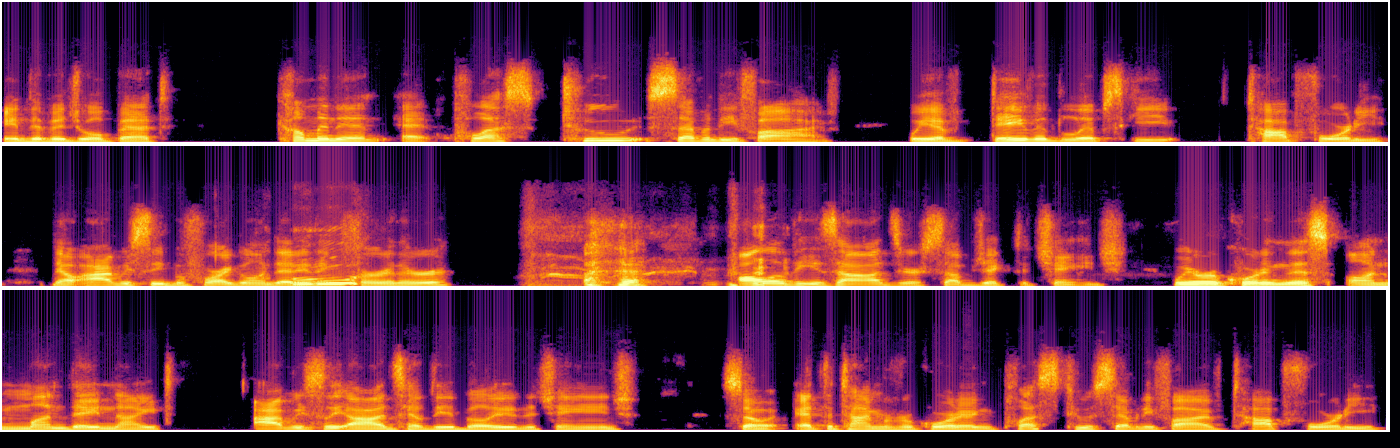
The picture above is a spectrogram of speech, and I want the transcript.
individual bet. Coming in at plus 275, we have David Lipsky, top 40. Now, obviously, before I go into anything Ooh. further, all of these odds are subject to change. We're recording this on Monday night. Obviously, odds have the ability to change. So at the time of recording, plus 275, top 40.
